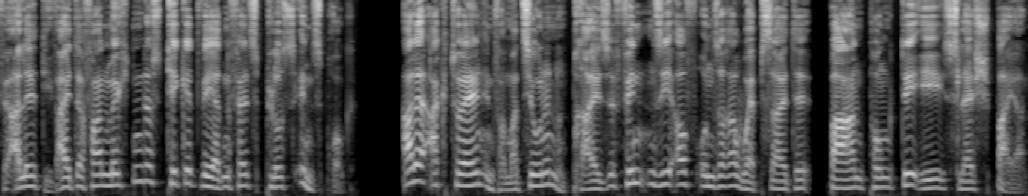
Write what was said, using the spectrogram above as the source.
Für alle, die weiterfahren möchten, das Ticket Werdenfels plus Innsbruck. Alle aktuellen Informationen und Preise finden Sie auf unserer Webseite bahn.de/bayern.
